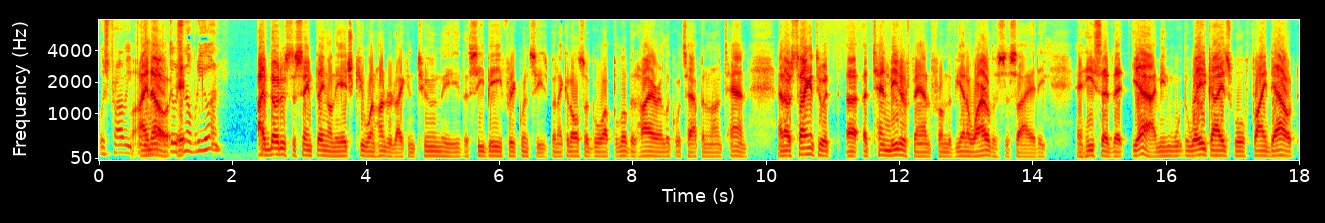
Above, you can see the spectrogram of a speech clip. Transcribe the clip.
was probably. Well, I know. hot, There was It- nobody on. I've noticed the same thing on the HQ100. I can tune the, the CB frequencies, but I could also go up a little bit higher and look what's happening on 10. And I was talking to a, a, a 10 meter fan from the Vienna Wireless Society, and he said that, yeah, I mean, w- the way guys will find out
